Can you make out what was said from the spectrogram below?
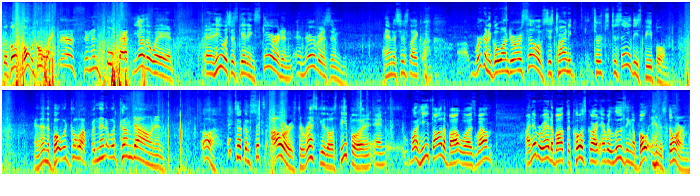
the boat would go like this and then boom back the other way. And, and he was just getting scared and, and nervous. And, and it's just like, we're going to go under ourselves just trying to, to, to save these people. And then the boat would go up and then it would come down. And Oh, it took him six hours to rescue those people. And, and what he thought about was, well, I never read about the Coast Guard ever losing a boat in a storm.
